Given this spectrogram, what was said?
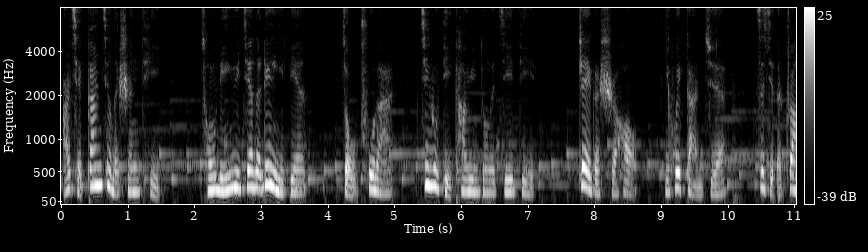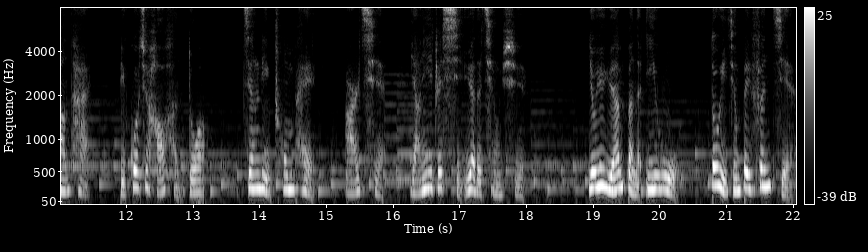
而且干净的身体，从淋浴间的另一边走出来，进入抵抗运动的基地。这个时候，你会感觉自己的状态比过去好很多，精力充沛，而且洋溢着喜悦的情绪。由于原本的衣物都已经被分解，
